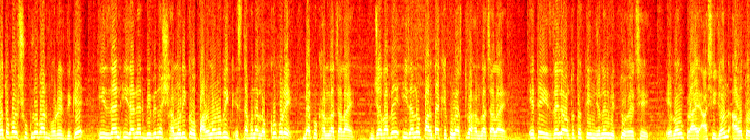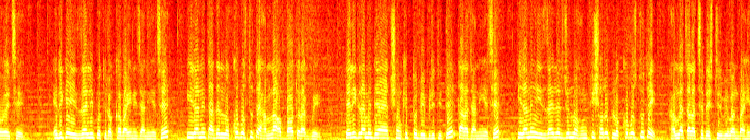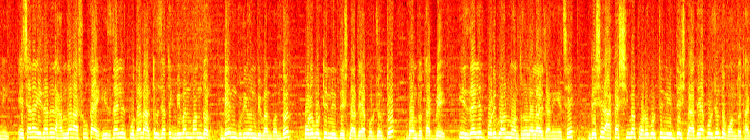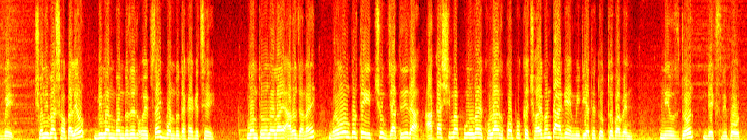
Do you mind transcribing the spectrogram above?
গতকাল শুক্রবার ভোরের দিকে ইসরায়েল, ইরানের বিভিন্ন সামরিক ও পারমাণবিক স্থাপনা লক্ষ্য করে ব্যাপক হামলা চালায়। জবাবে ইরানও পাল্টা ক্ষেপণাস্ত্র হামলা চালায়। এতে ইসরায়েলে অন্তত তিনজনের মৃত্যু হয়েছে এবং প্রায় আশি জন আহত হয়েছে। এদিকে ইসরায়েলি প্রতিরক্ষা বাহিনী জানিয়েছে, ইরানে তাদের লক্ষ্যবস্তুতে হামলা অব্যাহত রাখবে। টেলিগ্রামে দেয়া এক সংক্ষিপ্ত বিবৃতিতে তারা জানিয়েছে, ইরানে ইসরায়েলের জন্য হুমকি স্বরূপ লক্ষ্যবস্তুতে হামলা চালাচ্ছে দেশটির বিমান বাহিনী। এছাড়া ইরানের হামলার আশঙ্কায় ইসরায়েলের প্রধান আন্তর্জাতিক বিমানবন্দর বেন গুরিয়ন বিমানবন্দর পরবর্তী নির্দেশ না দেয়া পর্যন্ত বন্ধ থাকবে। ইসরায়েলের পরিবহন মন্ত্রণালয় জানিয়েছে, দেশের আকাশ সীমা পরবর্তী নির্দেশ না দেয়া পর্যন্ত বন্ধ থাকবে। শনিবার সকালেও বিমানবন্দরের ওয়েবসাইট বন্ধ দেখা গেছে। মন্ত্রণালয় আরও জানায়, ভ্রমণ করতে ইচ্ছুক যাত্রীরা আকাশ সীমা পুনরায় খোলার কপক্ষে ছয় ঘণ্টা আগে মিডিয়াতে তথ্য পাবেন। News door desk report.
